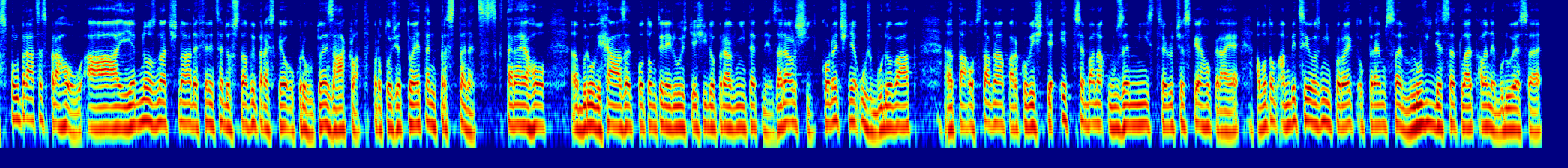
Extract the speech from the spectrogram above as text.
spolupráce s Prahou a jednoznačná definice dostavy Pražského okruhu. To je základ, protože to je ten prstenec, z kterého uh, budou vycházet potom ty nejdůležitější dopravní tepny. Za další, konečně už budovat uh, ta odstavná parkoviště i třeba na území středočeského kraje a potom ambiciozní projekt, o kterém se mluví 10 let, ale nebuduje se.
